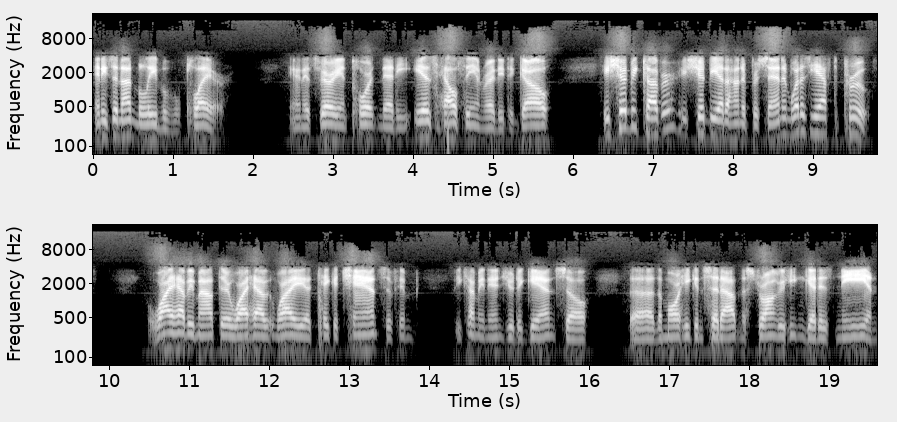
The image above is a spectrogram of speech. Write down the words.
and he's an unbelievable player. And it's very important that he is healthy and ready to go. He should recover. He should be at 100%. And what does he have to prove? Why have him out there? Why have why uh, take a chance of him becoming injured again? So uh, the more he can sit out and the stronger he can get his knee and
